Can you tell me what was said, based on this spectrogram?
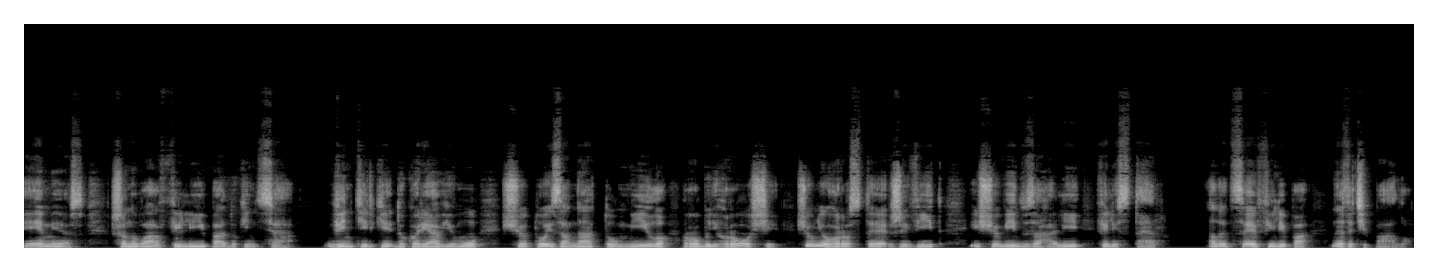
Еміас шанував Філіпа до кінця. Він тільки докоряв йому, що той занадто вміло робить гроші, що в нього росте живіт і що він взагалі філістер. Але це Філіпа не зачіпало.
